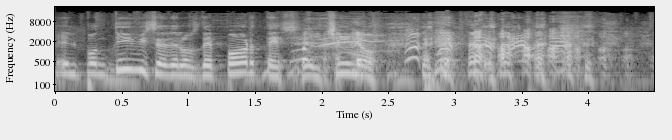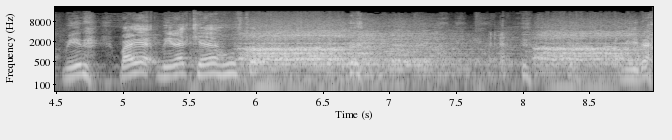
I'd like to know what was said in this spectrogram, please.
el pontífice de los deportes, el chino. mira, vaya, mira, queda justo. mira,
